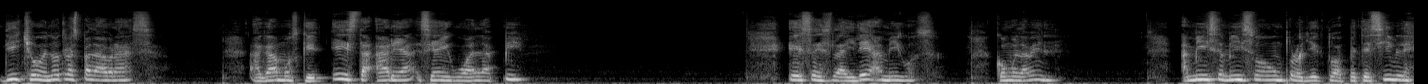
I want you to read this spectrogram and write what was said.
Dicho en otras palabras, hagamos que esta área sea igual a pi. Esa es la idea, amigos. ¿Cómo la ven? A mí se me hizo un proyecto apetecible.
